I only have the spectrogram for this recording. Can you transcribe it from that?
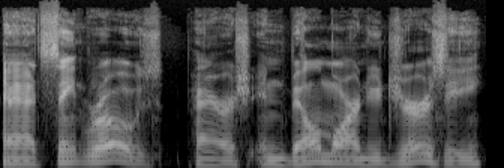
at St. Rose Parish in Belmar, New Jersey,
